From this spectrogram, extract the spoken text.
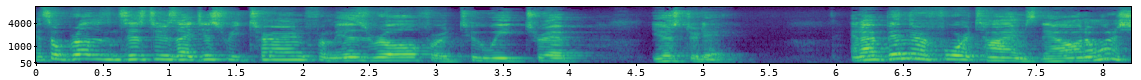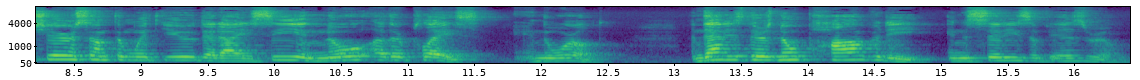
And so, brothers and sisters, I just returned from Israel for a two week trip yesterday. And I've been there four times now, and I want to share something with you that I see in no other place in the world. And that is there's no poverty in the cities of Israel.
